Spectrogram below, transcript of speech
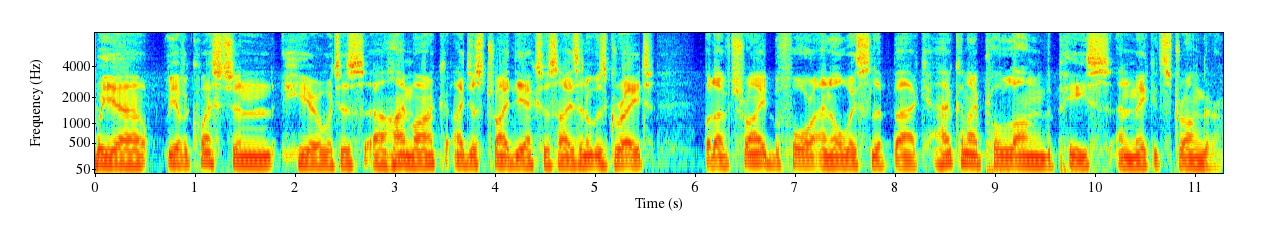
We uh, we have a question here, which is uh, Hi, Mark. I just tried the exercise and it was great, but I've tried before and always slip back. How can I prolong the peace and make it stronger?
